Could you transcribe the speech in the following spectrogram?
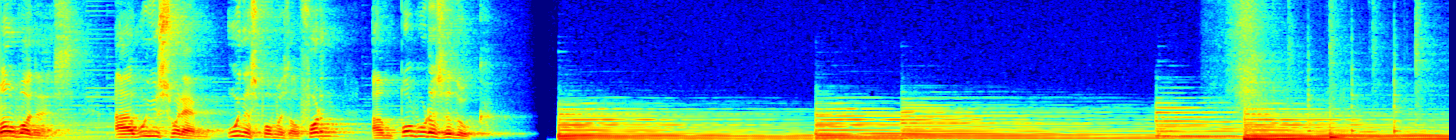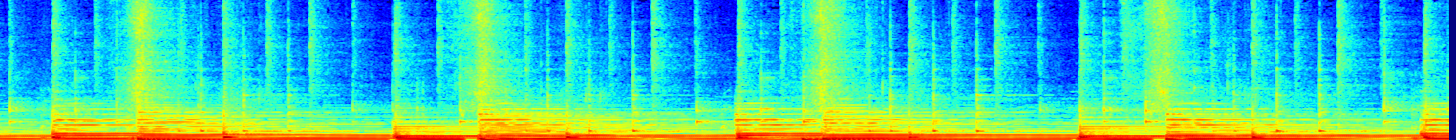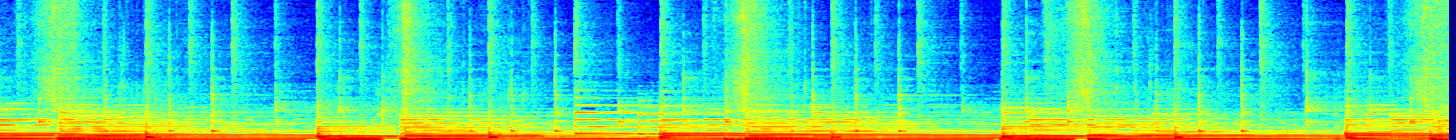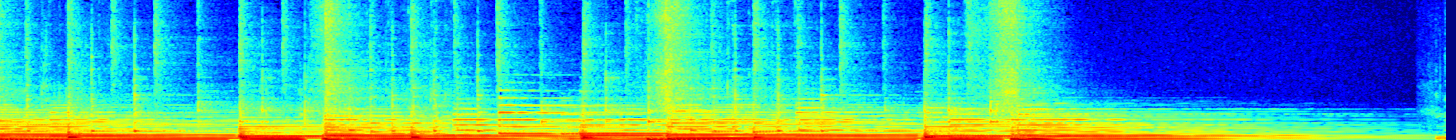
Molt bones! Avui us farem unes pomes al forn amb pólvores de duc.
